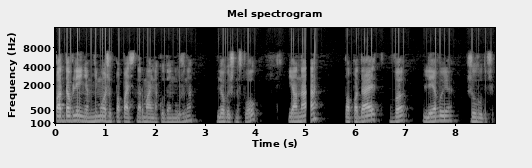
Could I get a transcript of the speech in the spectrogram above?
под давлением не может попасть нормально куда нужно, легочный ствол, и она попадает в левый желудочек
